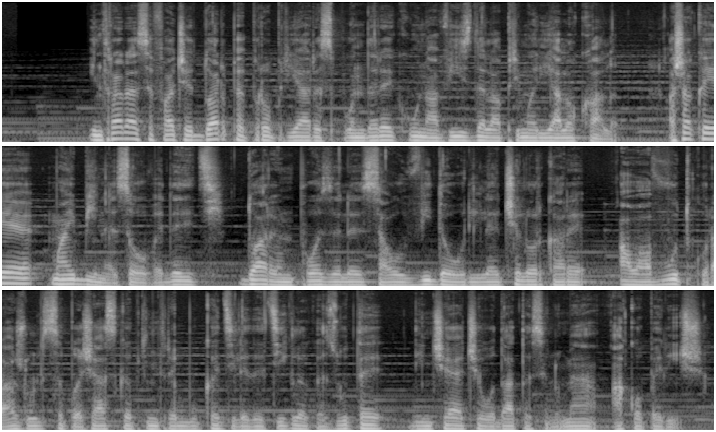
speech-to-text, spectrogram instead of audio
Intrarea se face doar pe propria răspundere cu un aviz de la primăria locală, așa că e mai bine să o vedeți doar în pozele sau videourile celor care au avut curajul să pășească printre bucățile de țiglă căzute din ceea ce odată se numea acoperiș.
